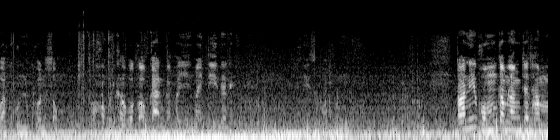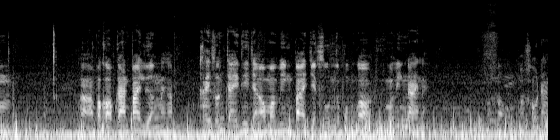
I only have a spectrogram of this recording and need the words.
วสีสุวัคุณขนส่งอ๋อมันเข้าประกอบการกับพระใหญ่ไมตีด้วยนี่สีสุวัคุณตอนนี้ผมกำลังจะทำอ่าประกอบการป้ายเหลืองนะครับ ใครสนใจที่จะเอามาวิ่งป้าย 70 กับผมก็มาวิ่งได้นะ มาเข้ามาเข้าได้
